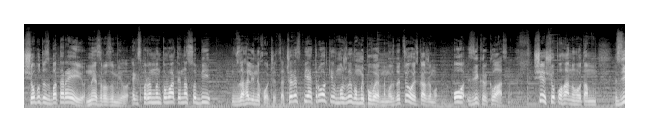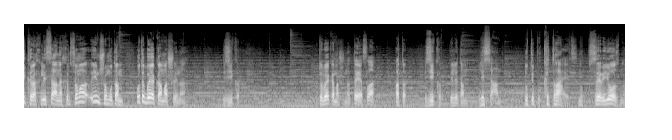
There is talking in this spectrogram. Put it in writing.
Що буде з батареєю незрозуміло. Експериментувати на собі взагалі не хочеться. Через 5 років, можливо, ми повернемось до цього і скажемо: о, зікр класно. Ще що поганого там в зікрах, лісянах і всьому іншому, там у тебе яка машина? Зікр. У тебе яка машина? Тесла. А то Зікр, або там Лісян. Ну, типу, китаєць. Ну, серйозно.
